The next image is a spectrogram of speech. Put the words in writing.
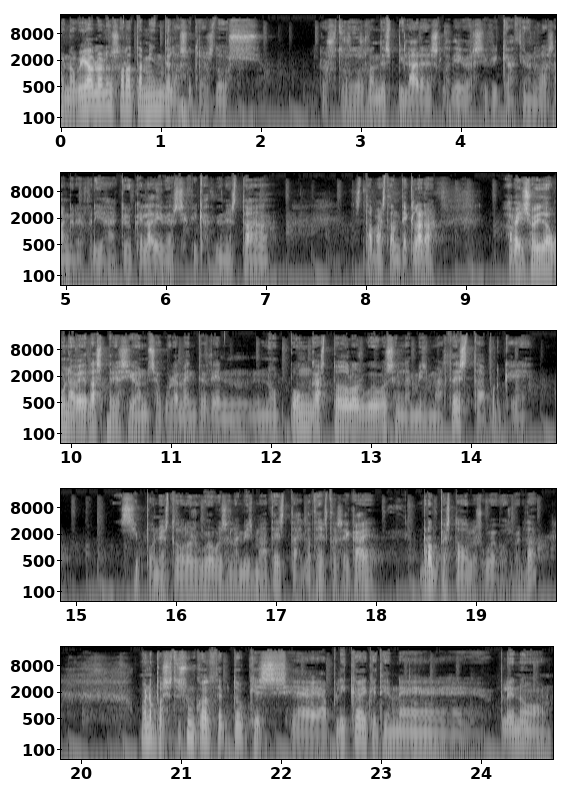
Bueno, voy a hablaros ahora también de las otras dos, los otros dos grandes pilares, la diversificación y la sangre fría. Creo que la diversificación está, está bastante clara. Habéis oído alguna vez la expresión seguramente de no pongas todos los huevos en la misma cesta, porque si pones todos los huevos en la misma cesta y la cesta se cae, rompes todos los huevos, ¿verdad? Bueno, pues esto es un concepto que se aplica y que tiene pleno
